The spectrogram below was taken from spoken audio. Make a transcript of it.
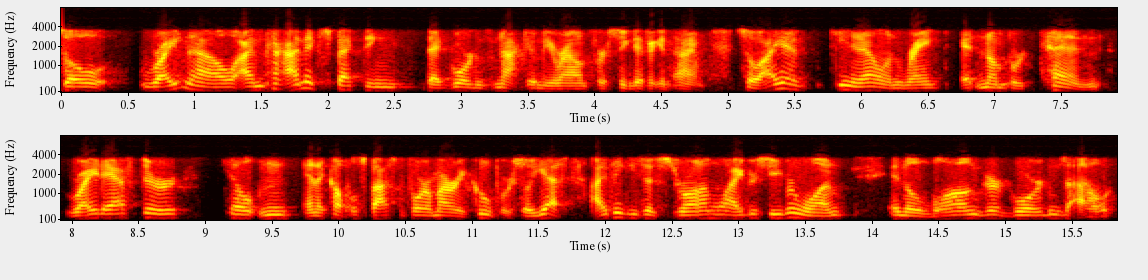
So right now, I'm I'm expecting that Gordon's not going to be around for a significant time. So I have Keenan Allen ranked at number 10, right after Hilton and a couple spots before Amari Cooper. So yes, I think he's a strong wide receiver one, and the longer Gordon's out,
